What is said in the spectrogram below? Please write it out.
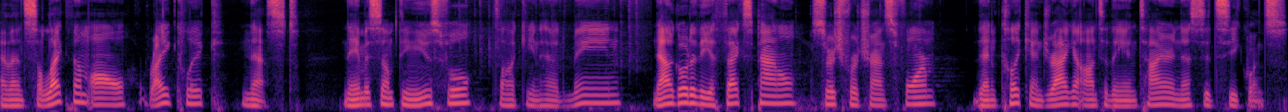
and then select them all, right click, nest. Name it something useful, talking head main. Now go to the effects panel, search for transform, then click and drag it onto the entire nested sequence.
